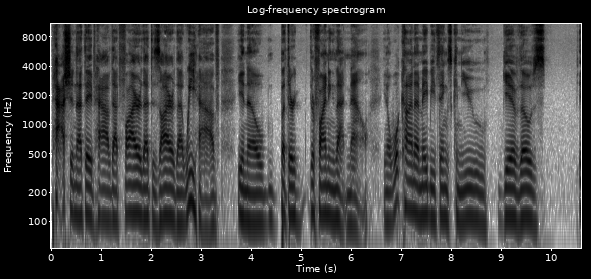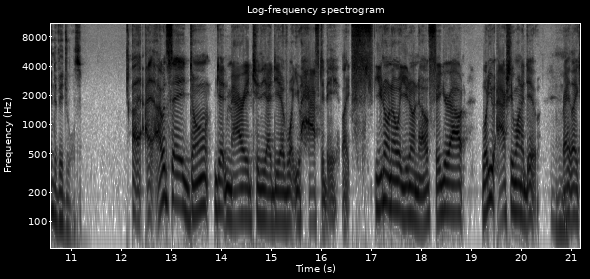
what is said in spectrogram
passion that they've have, that fire, that desire that we have, you know, but they're they're finding that now. You know, what kind of maybe things can you give those individuals? I, I would say don't get married to the idea of what you have to be. Like you don't know what you don't know. Figure out what do you actually want to do. Mm-hmm. Right. Like,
